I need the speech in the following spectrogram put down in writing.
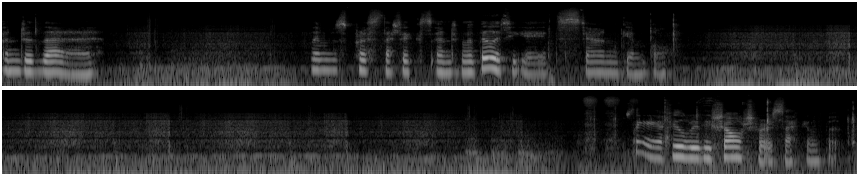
Under there. Limbs, prosthetics, and mobility aids. Stan Gimble. I was thinking I feel really short for a second, but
